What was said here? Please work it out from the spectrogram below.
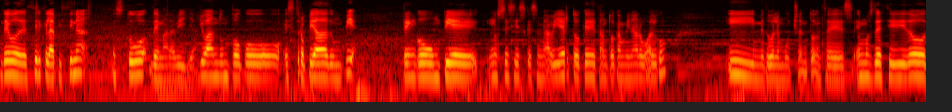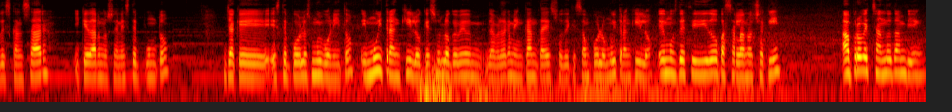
Debo decir que la piscina estuvo de maravilla. Yo ando un poco estropeada de un pie. Tengo un pie, no sé si es que se me ha abierto o qué, de tanto caminar o algo, y me duele mucho. Entonces hemos decidido descansar y quedarnos en este punto, ya que este pueblo es muy bonito y muy tranquilo, que eso es lo que veo, la verdad que me encanta eso, de que sea un pueblo muy tranquilo. Hemos decidido pasar la noche aquí, aprovechando también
